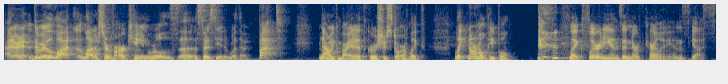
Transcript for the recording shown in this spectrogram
I don't know. There were a lot a lot of sort of arcane rules uh, associated with it. But now we can buy it at the grocery store like like normal people. like Floridians and North Carolinians. Yes.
